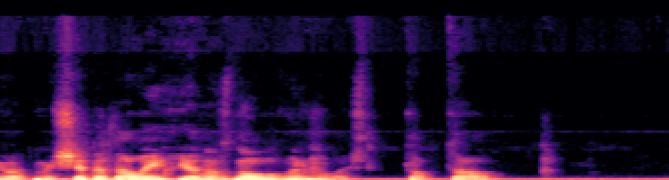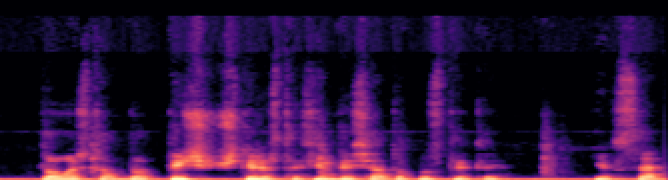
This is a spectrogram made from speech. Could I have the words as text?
І от ми ще додали, і воно знову вернулось. Тобто вдалося там до 1470 опустити і все.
